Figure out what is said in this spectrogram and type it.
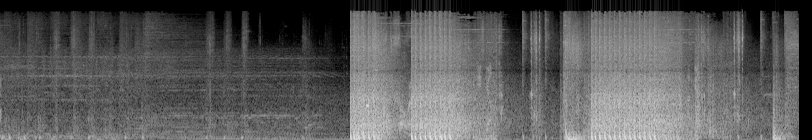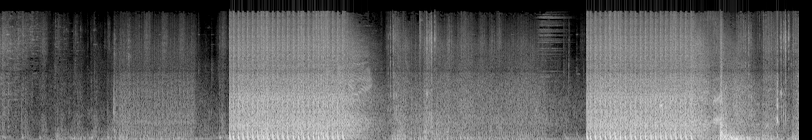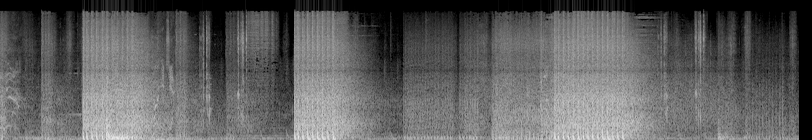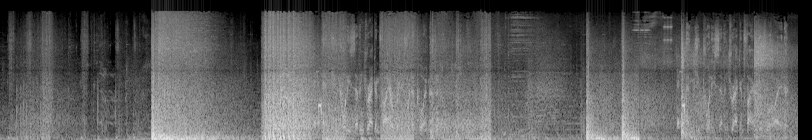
MQ-27 Dragonfire ready for deployment. MQ-27 Dragonfire deployed.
